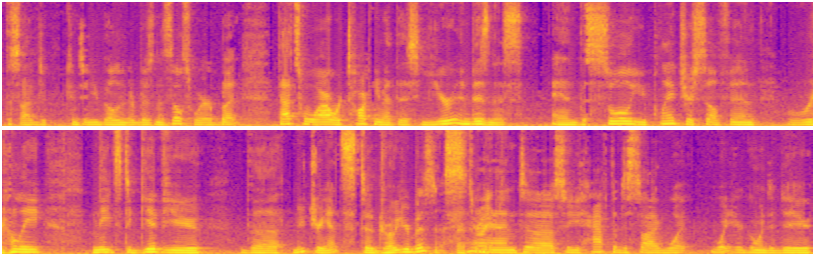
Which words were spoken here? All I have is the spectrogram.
decided to continue building their business elsewhere. But that's why we're talking about this. You're in business, and the soil you plant yourself in really needs to give you the nutrients to grow your business. That's right. And uh, so you have to decide what what you're going to do.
